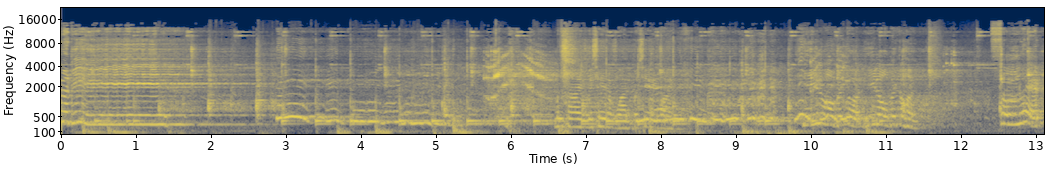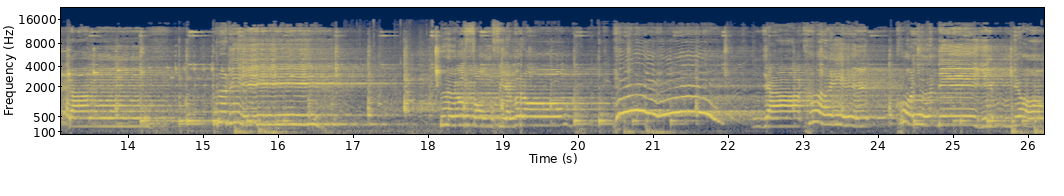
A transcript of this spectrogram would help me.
ฤดีไม่ใช่ ไม่ใช่รางวัลไม่ใช่รางวัลฮีโร่ไปก่อนฮีโร่ไปก่อน สำเร็จดังฤดีแล้วส่งเสียงร้อง อยากให้คนดียิ้มย่อง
